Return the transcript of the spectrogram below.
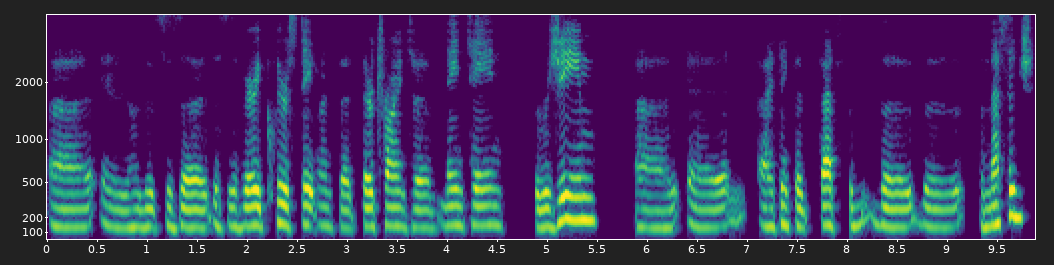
Uh, you know, this is a this is a very clear statement that they're trying to maintain the regime. Uh, and I think that that's the the the, the message.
